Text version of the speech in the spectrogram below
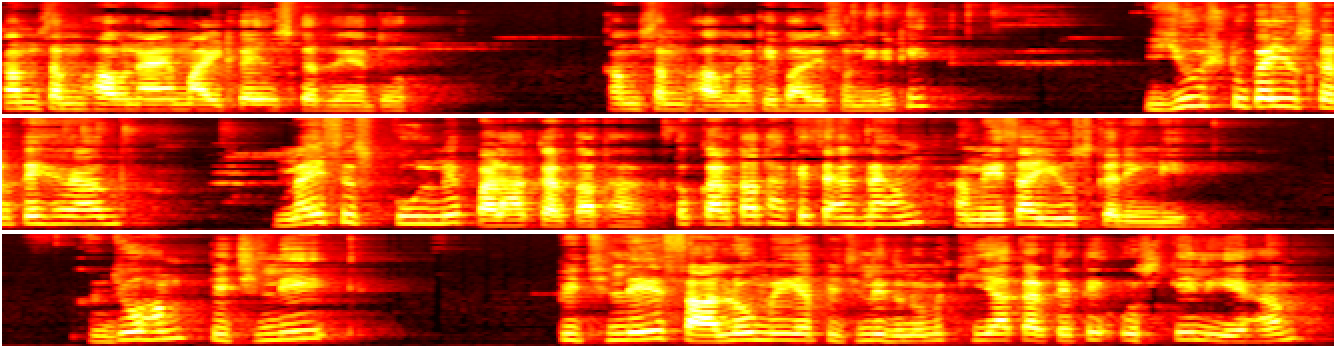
कम संभावना है माइट का यूज़ कर रहे हैं तो। कम संभावना थी बारिश होने की, ठीक? यूज़ टू का यूज़ करते हैं अब। मैं इस स्कूल में पढ़ा करता था। तो करता था कि सेंस में हम हमेशा यूज़ करेंगे। जो हम पिछली, पिछले सालों में या पिछले दिनों में किया करते थे, उसके लिए हम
